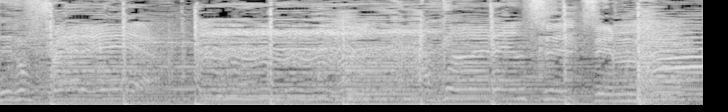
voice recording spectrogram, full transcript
little Freddy. Mm -hmm. I've got an answer to my.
